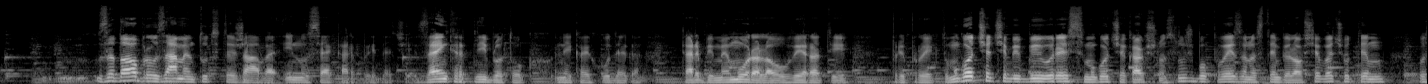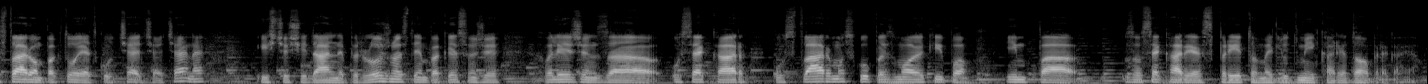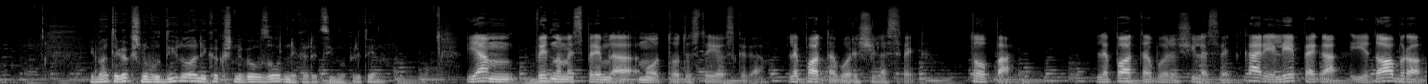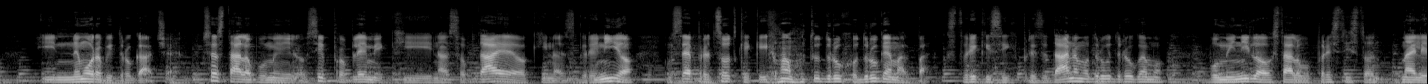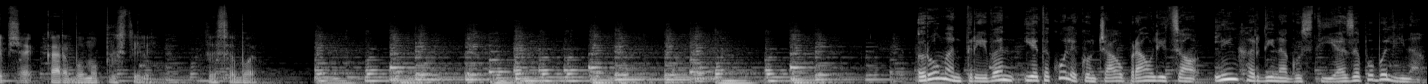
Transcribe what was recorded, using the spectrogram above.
za dobro vzamem tudi težave in vse, kar pride. Zaenkrat ni bilo tako nekaj hudega, kar bi me moralo uverati pri projektu. Mogoče, če bi bil res, mogoče kakšno službo povezano s tem, bi lahko še več o tem ustvarjal, ampak to je tako, če, če, če ne, iščeš idealne priložnosti, ampak jaz sem že hvaležen za vse, kar ustvarjamo skupaj z mojo ekipo in pa za vse, kar je sprejeto med ljudmi, kar je dobrega. Ja. Imate kakšno vodilo ali kakšnega vzornika, recimo pri tem? Ja, vedno me spremlja moto Dostojevskega. Lepota bo rešila svet. To pa. Lepota bo rešila svet. Kar je lepega, je dobro in ne more biti drugače. Vse ostalo bo menilo. Vsi problemi, ki nas obdajajo, ki nas grenijo, vse predsotke, ki jih imamo tudi drug o drugem, ali pa stvari, ki si jih prizadanemo drug drugemu, bo menilo, ostalo bo res tisto najlepše, kar bomo pustili za seboj. Roman Treven je takole končal pravljico Linhardina gostija za pobalina.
